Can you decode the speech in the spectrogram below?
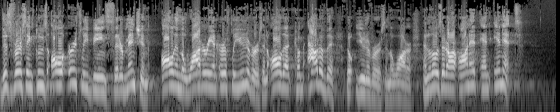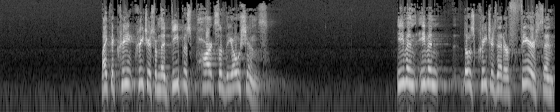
This verse includes all earthly beings that are mentioned, all in the watery and earthly universe, and all that come out of the, the universe and the water, and those that are on it and in it. Like the cre- creatures from the deepest parts of the oceans. Even, even those creatures that are fierce and,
